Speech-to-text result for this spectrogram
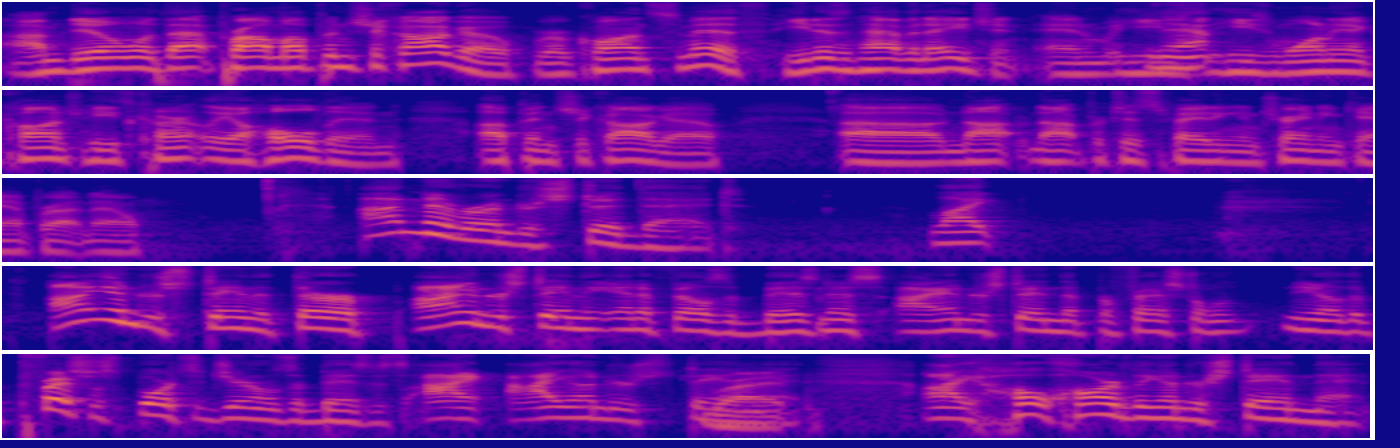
I'm dealing with that problem up in Chicago. Roquan Smith, he doesn't have an agent, and he's Yeah. he's wanting a contract. He's currently a hold in up in Chicago, uh, not not participating in training camp right now. I never understood that. Like, I understand that there are. I understand the NFL is a business. I understand the professional, you know, the professional sports in general is a business. I I understand Right. that. I wholeheartedly understand that.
